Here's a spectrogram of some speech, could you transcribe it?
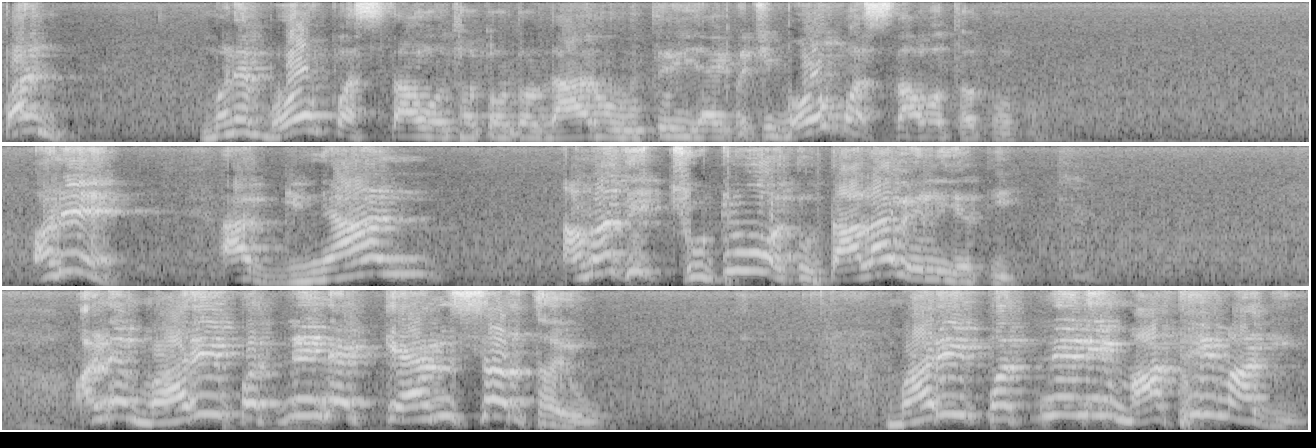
પણ મને બહુ પસ્તાવો થતો હતો. દારૂ ઉતરી જાય પછી બહુ પસ્તાવો થતો હતો. અને આ જ્ઞાન આમાંથી છૂટવું હતું, તાલાવેલી હતી. અને મારી પત્નીને કેન્સર થયું. મારી પત્નીની માફી માગી.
